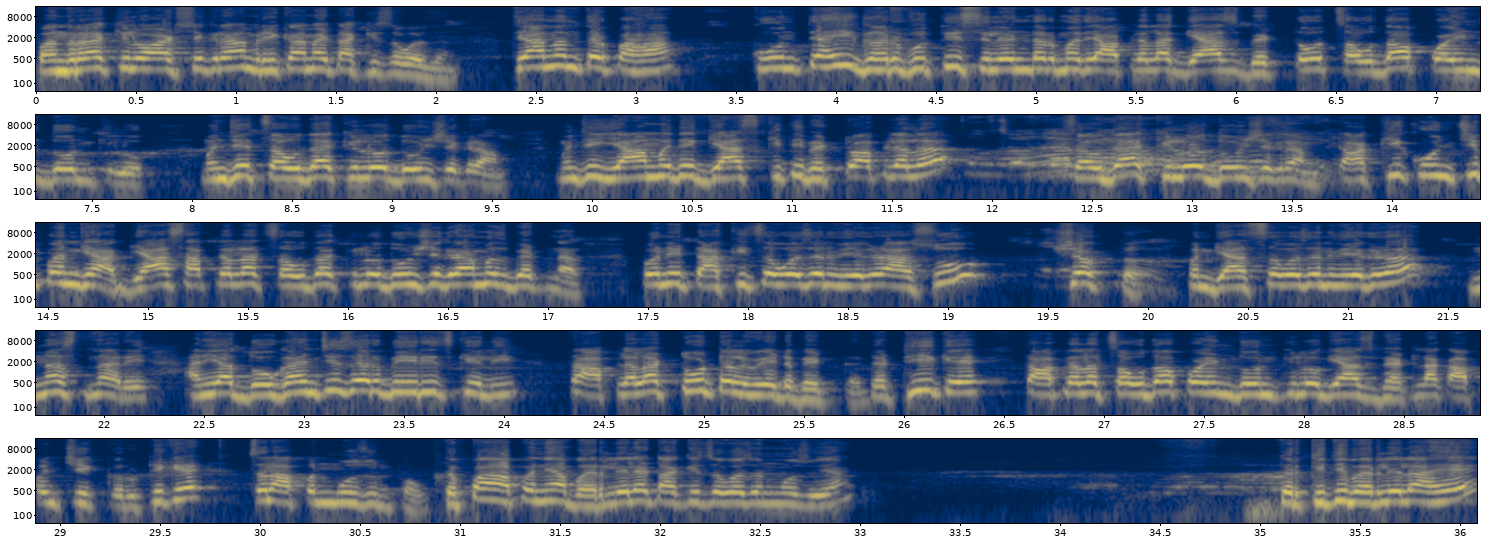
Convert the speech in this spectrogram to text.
पंधरा किलो आठशे ग्राम रिकाम्या टाकीचं वजन. त्यानंतर पहा कोणत्याही घरगुती सिलेंडरमध्ये आपल्याला गॅस भेटतो चौदा पॉईंट दोन किलो. म्हणजे चौदा किलो दोनशे ग्राम. म्हणजे यामध्ये गॅस किती भेटतो आपल्याला? चौदा किलो दोनशे ग्राम. टाकी कोणची पण घ्या. गॅस आपल्याला चौदा किलो दोनशे ग्रामच भेटणार. पण हे टाकीचं वजन वेगळं असू शकतं. पण गॅसचं वजन वेगळं नसणार आहे. आणि या दोघांची जर बेरीज केली तर आपल्याला टोटल वेट भेटतं. तर ठीक आहे. तर आपल्याला चौदा पॉईंट दोन किलो गॅस भेटला का आपण चेक करू. ठीक आहे? चला आपण मोजून पाहू. तर पहा आपण या भरलेल्या टाकीचं वजन मोजूया. तर किती भरलेलं आहे?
